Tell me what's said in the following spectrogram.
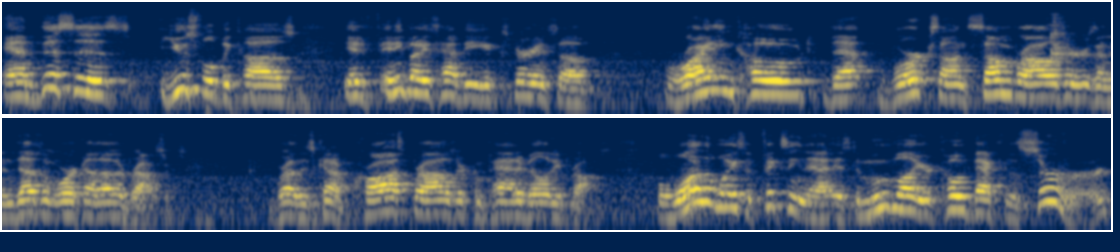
And this is useful because if anybody's had the experience of writing code that works on some browsers and it doesn't work on other browsers, these kind of cross-browser compatibility problems. Well, one of the ways of fixing that is to move all your code back to the server,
